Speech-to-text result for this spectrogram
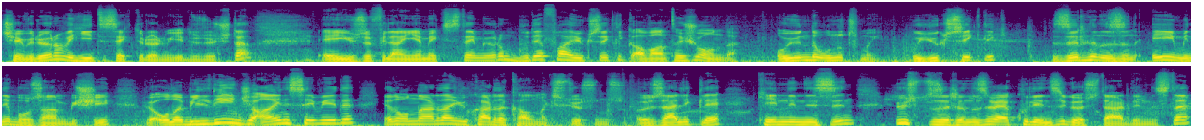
çeviriyorum ve heat'i sektiriyorum 703'ten. E, yüzü falan yemek istemiyorum. Bu defa yükseklik avantajı onda. Oyunda unutmayın. Bu yükseklik zırhınızın eğimini bozan bir şey ve olabildiğince aynı seviyede ya da onlardan yukarıda kalmak istiyorsunuz. Özellikle kendinizin üst zırhınızı veya kulenizi gösterdiğinizde.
